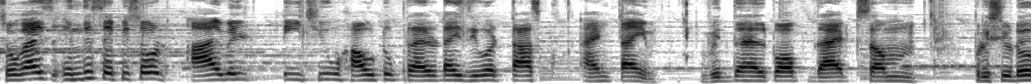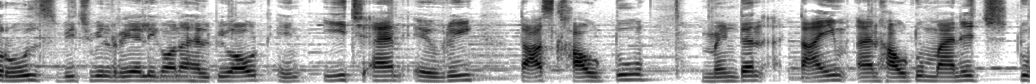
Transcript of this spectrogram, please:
So, guys, in this episode, I will teach you how to prioritize your tasks and time with the help of that some procedure rules which will really gonna help you out in each and every task how to maintain time and how to manage to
